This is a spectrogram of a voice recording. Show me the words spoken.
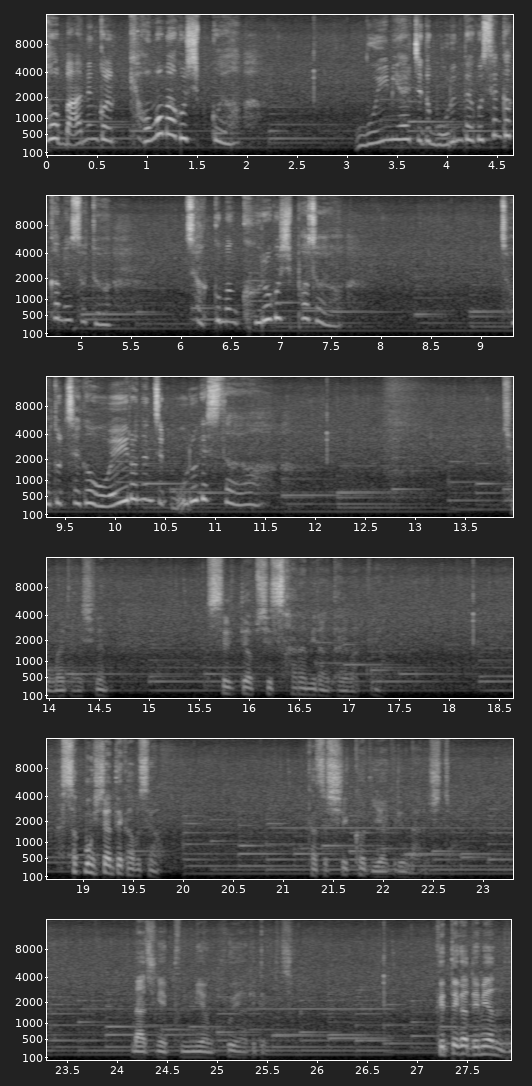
더 많은 걸 경험하고 싶고요. 무의미할지도 모른다고 생각하면서도 자꾸만 그러고 싶어져요. 저도 제가 왜 이러는지 모르겠어요. 정말 당신은 쓸데없이 사람이랑 닮았군요. 석봉 씨한테 가보세요. 가서 실컷 이야기를 나누시죠. 나중에 분명 후회하게 될 테지만 그때가 되면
